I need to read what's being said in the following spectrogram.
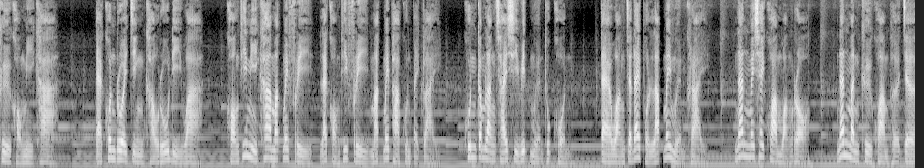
คือของมีค่า แต่คนรวยจริงเขารู้ดีว่า ของที่มีค่ามักไม่ฟรี และของที่ฟรีมักไม่พาคุณไปไกล คุณกำลังใช้ชีวิตเหมือนทุกคน แต่หวังจะได้ผลลัพธ์ไม่เหมือนใคร นั่นไม่ใช่ความหวังหรอก นั่นมันคือความเพ้อเจ้อ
